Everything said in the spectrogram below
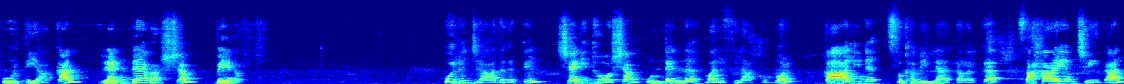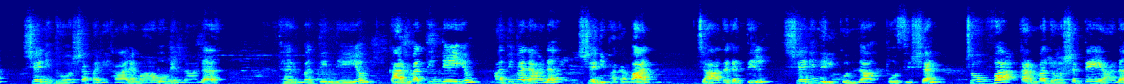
പൂർത്തിയാക്കാൻ രണ്ടര വർഷം വേണം. ഒരു ജാതകത്തിൽ ശനിദോഷം ഉണ്ടെന്ന് മനസ്സിലാക്കുമ്പോൾ കാലിന് സുഖമില്ലാത്തവർക്ക് സഹായം ചെയ്താൽ ശനിദോഷ പരിഹാരമാവുമെന്നാണ് ധർമ്മത്തിന്റെയും കർമ്മത്തിന്റെയും അധിപനാണ് ശനി ഭഗവാൻ ജാതകത്തിൽ ശനി നിൽക്കുന്ന പൊസിഷൻ ചൊവ്വ കർമ്മദോഷത്തെയാണ്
